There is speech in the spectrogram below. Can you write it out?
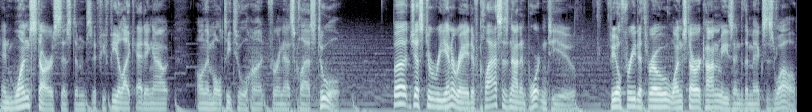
and one star systems if you feel like heading out on a multi tool hunt for an S class tool. But just to reiterate, if class is not important to you, feel free to throw one star economies into the mix as well.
